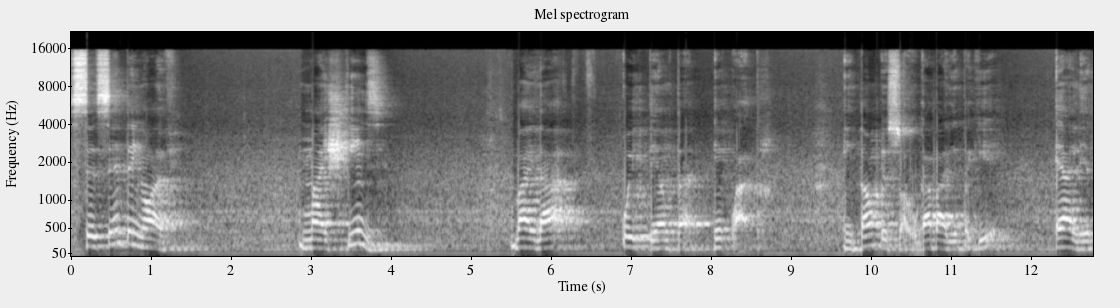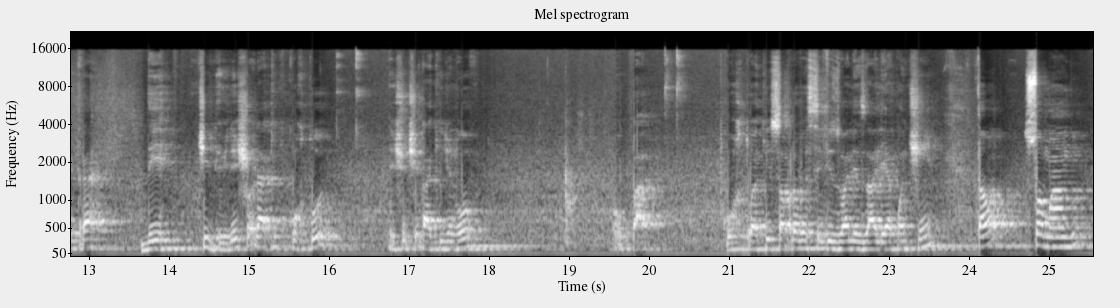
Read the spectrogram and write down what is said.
69 mais 15 vai dar 84. Então, pessoal, o gabarito aqui é a letra D de Deus. Deixa eu olhar aqui que cortou. Deixa eu tirar aqui de novo. Opa, cortou aqui só para você visualizar ali a continha. Então, somando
